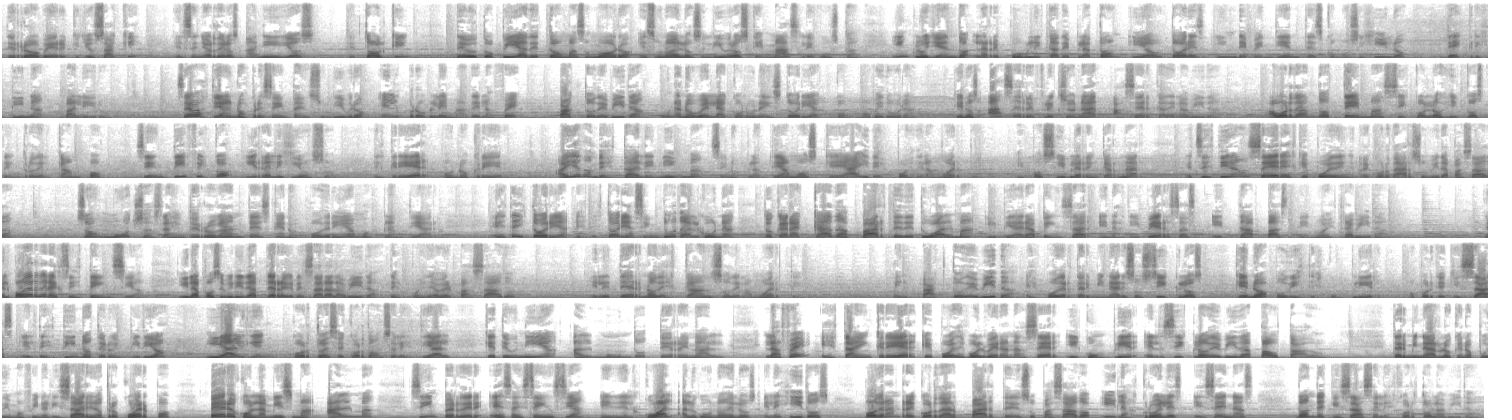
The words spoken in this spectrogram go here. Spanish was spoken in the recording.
de Robert Kiyosaki, El Señor de los Anillos, de Tolkien, de Utopía de Thomas Moro es uno de los libros que más le gusta, incluyendo La República de Platón y autores independientes como Sigilo de Cristina Valero. Sebastián nos presenta en su libro El problema de la fe, Pacto de Vida, una novela con una historia conmovedora que nos hace reflexionar acerca de la vida, abordando temas psicológicos dentro del campo científico y religioso, el creer o no creer. Ahí es donde está el enigma si nos planteamos qué hay después de la muerte. ¿Es posible reencarnar? ¿Existirán seres que pueden recordar su vida pasada? Son muchas las interrogantes que nos podríamos plantear. Esta historia, esta historia sin duda alguna tocará cada parte de tu alma y te hará pensar en las diversas etapas de nuestra vida. El poder de la existencia y la posibilidad de regresar a la vida después de haber pasado el eterno descanso de la muerte. El pacto de vida es poder terminar esos ciclos que no pudiste cumplir o porque quizás el destino te lo impidió y alguien cortó ese cordón celestial que te unía al mundo terrenal. La fe está en creer que puedes volver a nacer y cumplir el ciclo de vida pautado. Terminar lo que no pudimos finalizar en otro cuerpo, pero con la misma alma, sin perder esa esencia en el cual alguno de los elegidos podrán recordar parte de su pasado y las crueles escenas donde quizás se les cortó la vida.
